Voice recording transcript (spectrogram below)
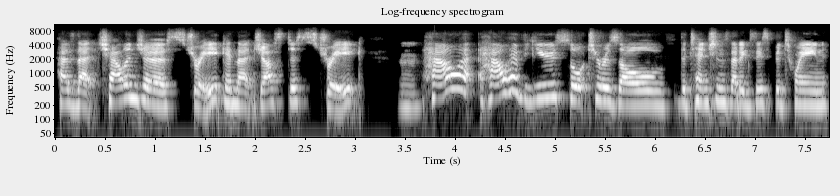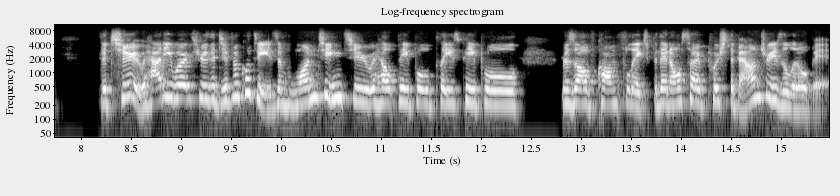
has that challenger streak and that justice streak. Mm. How how have you sought to resolve the tensions that exist between the two? How do you work through the difficulties of wanting to help people, please people, resolve conflict, but then also push the boundaries a little bit?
